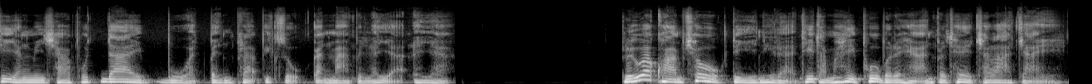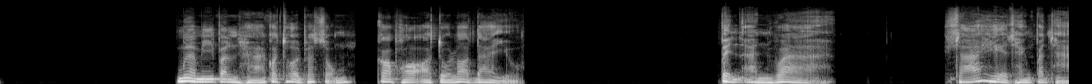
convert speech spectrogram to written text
ที่ยังมีชาวพุทธได้บวชเป็นพระภิกษุกันมาเป็นระยะระยะ หรือว่าความโชคดีนี่แหละ ที่ทำให้ผู้บริหารประเทศชะล่าใจ เมื่อมีปัญหาก็โทษพระสงฆ์ก็พอเอาตัวรอดได้อยู่ เป็นอันว่า สาเหตุแห่งปัญหา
